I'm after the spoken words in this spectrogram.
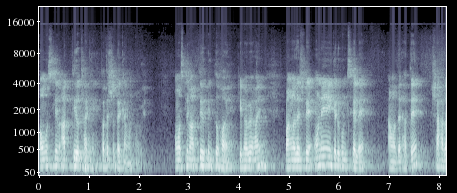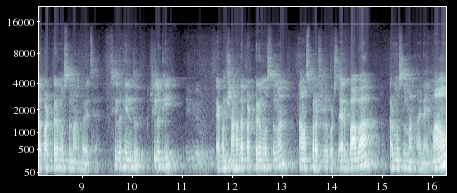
অমুসলিম আত্মীয় থাকে তাদের সাথে কেমন হবে? অমুসলিম আত্মীয় কিন্তু হয়। কীভাবে হয়? বাংলাদেশে অনেক এরকম ছেলে আমাদের হাতে শাহাদা পাঠ করে মুসলমান হয়েছে। ছিল হিন্দু। ছিল কি? এখন শাহাদা পাঠ করে মুসলমান নামাজ পড়া শুরু করছে। এর বাবা আর মুসলমান হয় নাই। মাও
